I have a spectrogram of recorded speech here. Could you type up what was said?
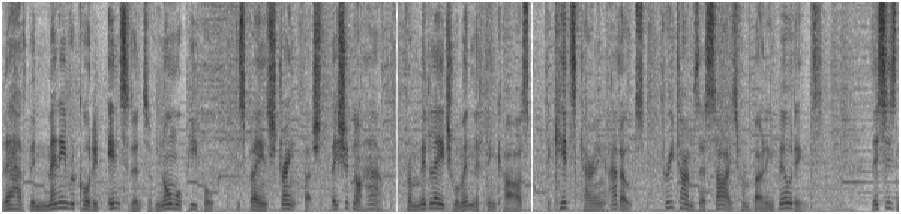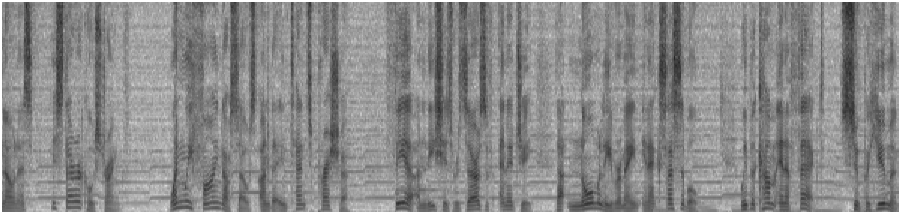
There have been many recorded incidents of normal people displaying strength that sh they should not have. From middle-aged women lifting cars to kids carrying adults three times their size from burning buildings. This is known as hysterical strength. When we find ourselves under intense pressure, fear unleashes reserves of energy that normally remain inaccessible. We become in effect superhuman.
